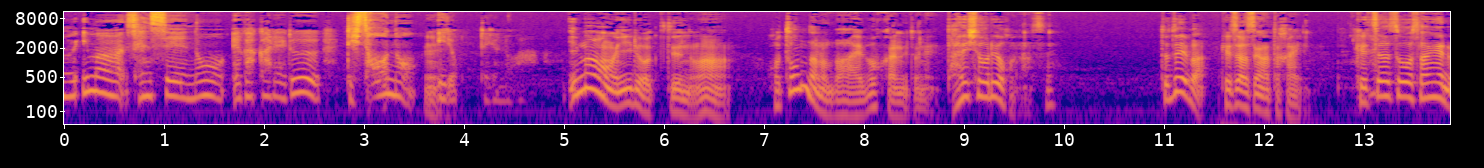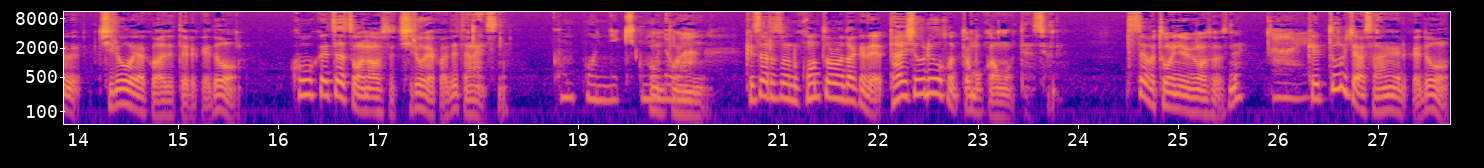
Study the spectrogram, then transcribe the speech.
の今先生の描かれる理想の医療っていうのは、今の医療っていうのは、ほとんどの場合、僕から見るとね、対症療法なんですね。例えば、血圧が高い。血圧を下げる治療薬は出てるけど、高血圧を治す治療薬は出てないんですね。根本に効くものは根本に。血圧のコントロールだけで対症療法って僕は思ってるんですよね。例えば糖尿病もそうですね。はい。血糖値は下げるけど、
